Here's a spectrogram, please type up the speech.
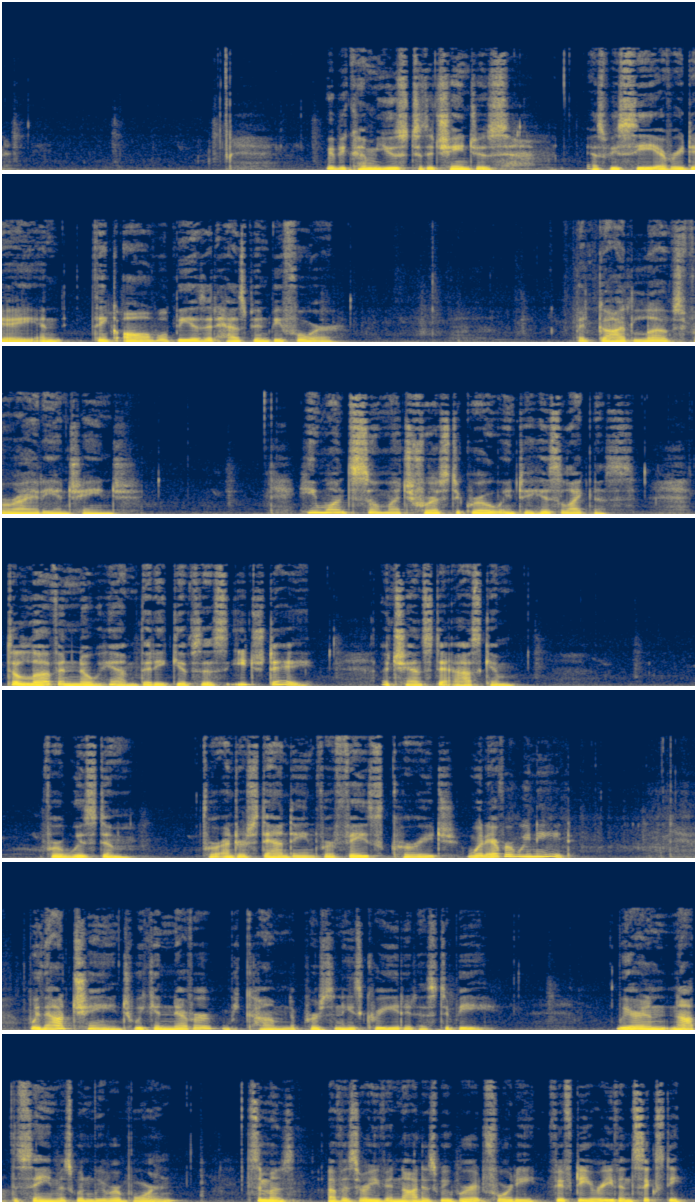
We become used to the changes as we see every day and think all will be as it has been before. But God loves variety and change. He wants so much for us to grow into His likeness to love and know Him that He gives us each day a chance to ask Him for wisdom, for understanding, for faith, courage, whatever we need. Without change, we can never become the person He's created us to be. We are not the same as when we were born. Some of us are even not as we were at 40, 50, or even 60.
